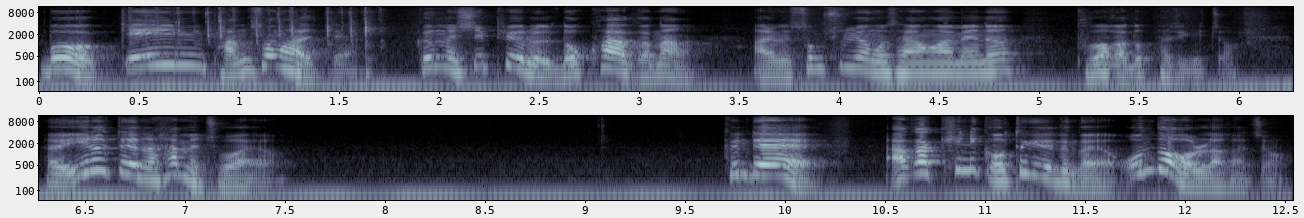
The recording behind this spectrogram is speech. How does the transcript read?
뭐 게임 방송할 때 그러면 CPU를 녹화하거나 아니면 송출용을 사용하면은 부하가 높아지겠죠. 예, 이럴 때는 하면 좋아요. 근데 아까 키니까 어떻게 되던가요? 온도가 올라가죠.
